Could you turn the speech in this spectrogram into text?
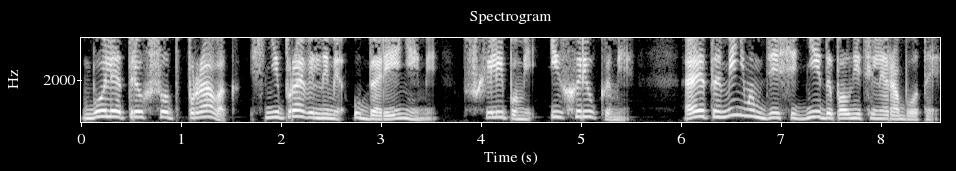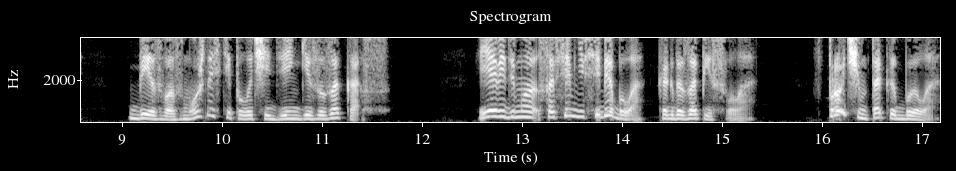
Более трехсот правок с неправильными ударениями, всхлипами и хрюками. А это минимум 10 дней дополнительной работы, без возможности получить деньги за заказ. Я, видимо, совсем не в себе была, когда записывала. Впрочем, так и было.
